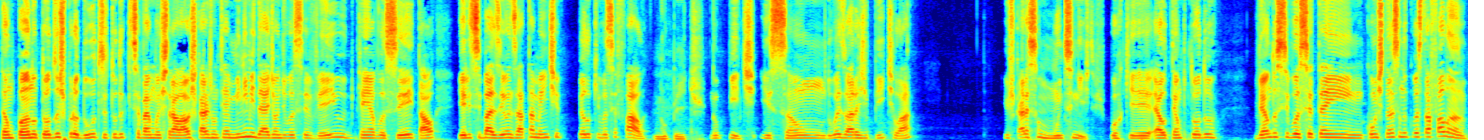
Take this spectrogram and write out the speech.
tampando todos os produtos e tudo que você vai mostrar lá. Os caras não têm a mínima ideia de onde você veio, quem é você e tal. E eles se baseiam exatamente pelo que você fala No pitch. no pitch. E são duas horas de pitch lá. E os caras são muito sinistros. Porque é o tempo todo vendo se você tem constância no que você tá falando.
